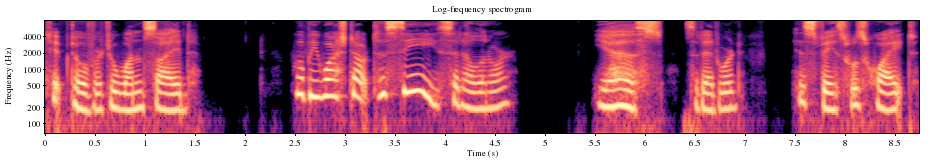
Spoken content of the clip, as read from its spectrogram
tipped over to one side. We'll be washed out to sea, said Eleanor. Yes, said Edward. His face was white.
